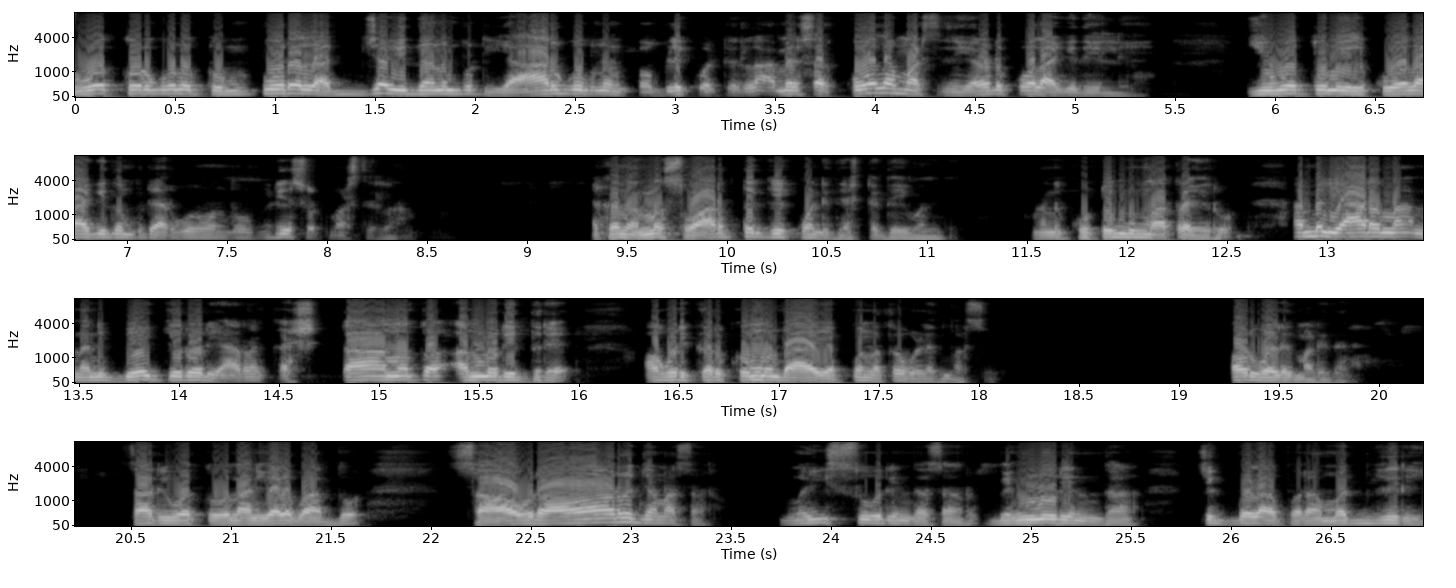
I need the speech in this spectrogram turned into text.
ಇವತ್ತವರೆಗೂ ತುಮಕೂರಲ್ಲಿ ಅಜ್ಜ ಇದ್ದಾನಂದ್ಬಿಟ್ಟು ಯಾರಿಗೂ ನಾನು ಪಬ್ಲಿಕ್ ಕೊಟ್ಟಿರಲ್ಲ. ಆಮೇಲೆ ಸರ್ ಕೋಲ ಮಾಡಿಸಿದ್ವಿ ಎರಡು ಕೋಲ ಆಗಿದೆ ಇಲ್ಲಿ. ಇವತ್ತು ಇಲ್ಲಿ ಕೋಲ ಆಗಿದೆ ಅಂದ್ಬಿಟ್ಟು ಯಾರಿಗೂ ಒಂದು ವಿಡಿಯೋ ಶೂಟ್ ಮಾಡಿಸ್ತಿಲ್ಲ. ಯಾಕಂದ್ರೆ ನನ್ನ ಸ್ವಾರ್ಥಕ್ಕೆ ಇಟ್ಕೊಂಡಿದ್ದೆ ಅಷ್ಟೇ ದೈವನಿಗೆ. ನನ್ನ ಕುಟುಂಬ ಮಾತ್ರ ಇರು. ಆಮೇಲೆ ಯಾರನ್ನ ನನಗೆ ಬೇಕಿರೋರು ಯಾರನ್ನ ಕಷ್ಟ ಅನ್ನೋ ಅನ್ನೋರಿದ್ರೆ ಅವ್ರಿಗೆ ಕರ್ಕೊಂಬಂದು ಆ ಯಪ್ಪನ ಹತ್ರ ಒಳ್ಳೇದು ಮಾಡಿಸಿ. ಅವ್ರಿಗೆ ಒಳ್ಳೇದು ಮಾಡಿದ್ದಾರೆ ಸರ್ ಇವತ್ತು ನಾನು ಹೇಳಬಾರ್ದು. ಸಾವಿರಾರು ಜನ ಸರ್ ಮೈಸೂರಿಂದ ಸರ್ ಬೆಂಗಳೂರಿಂದ ಚಿಕ್ಕಬಳ್ಳಾಪುರ, ಮದ್ಗಿರಿ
